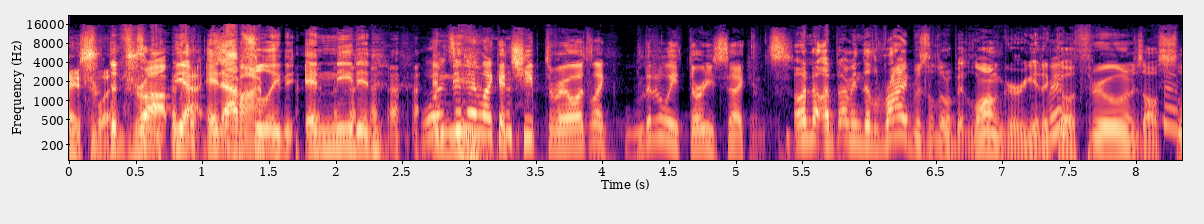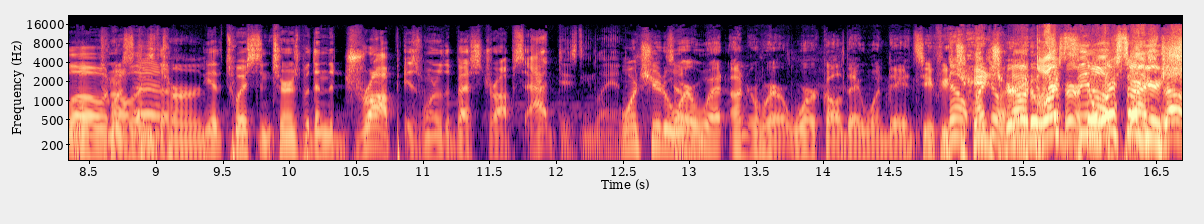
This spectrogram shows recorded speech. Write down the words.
facelift. The, drop, yeah, it absolutely it needed. Well, it isn't needed- it like a cheap thrill? It's like literally 30 seconds. Oh no! I mean, the ride was a little bit longer. You had to Yeah. go through, and it was all slow and all that and stuff. turns. Yeah, twists and turns. But then the drop is one of the best drops at Disneyland. I want you to So- wear wet underwear at work all day one day and see if you No, change your. no, the worst- answer. the worst are your Splash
